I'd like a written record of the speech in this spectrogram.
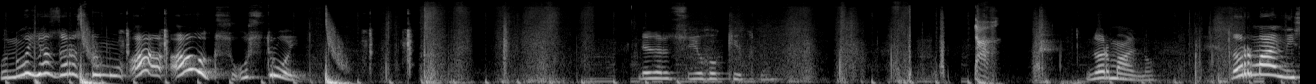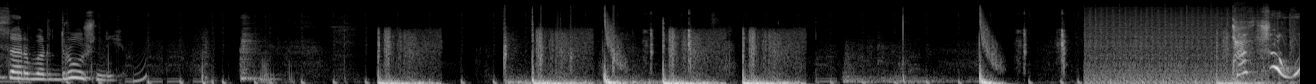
Воно я зараз тому а, Алексу устрою. Я зараз його кикну. Нормально. Нормальний сервер, дружний. Та чого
